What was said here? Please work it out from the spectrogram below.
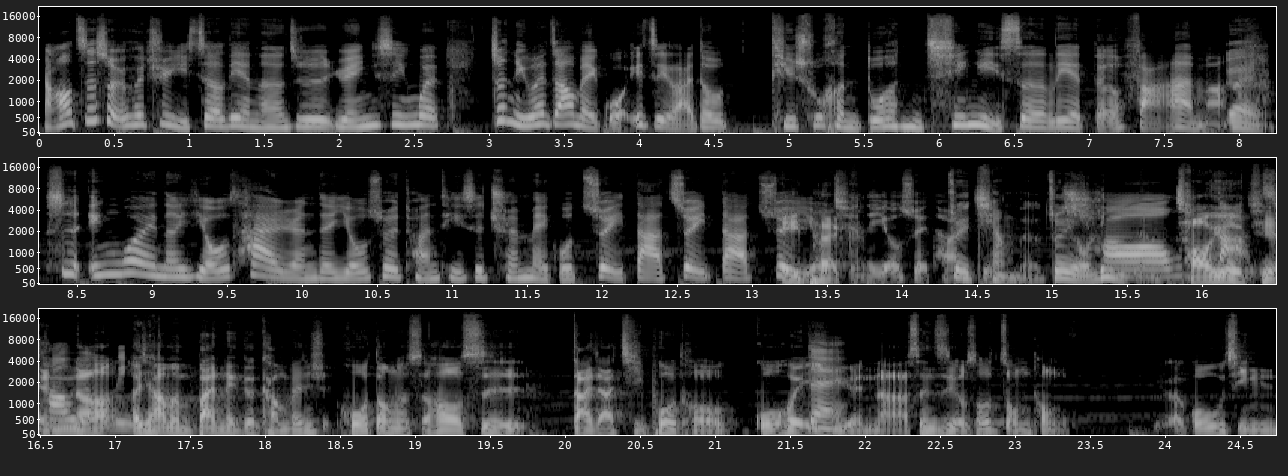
然后之所以会去以色列呢，就是原因是因为，就你会知道，美国一直以来都。提出很多很亲以色列的法案嘛？对，是因为呢，犹太人的游说团体是全美国最大、最大、最有钱的游说团体，最强的、最有力的，超，超有钱。然后，而且他们办那个 convention 活动的时候，是大家挤破头，国会议员呐、啊，甚至有时候总统、呃，国务卿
